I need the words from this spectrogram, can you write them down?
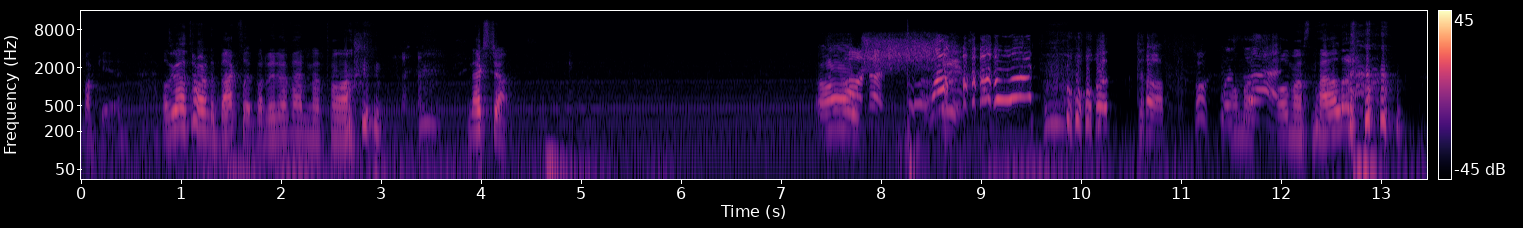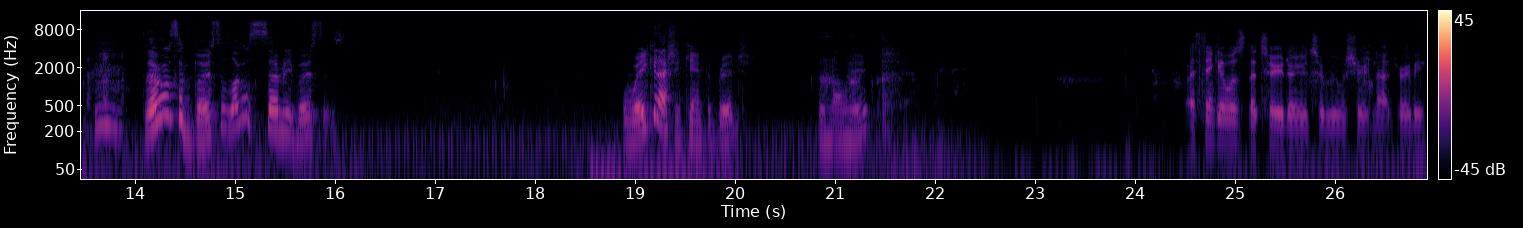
Fuck yeah. I was gonna throw in the backflip, but I didn't have had enough time. Next jump. Oh, Oh, no. shit! what? what the fuck was almost, that? almost nailed it. Does everyone have some boosters? I've got so many boosters. We could actually camp the bridge. There's no one here. I think it was the two dudes who we were shooting at, Drewby.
